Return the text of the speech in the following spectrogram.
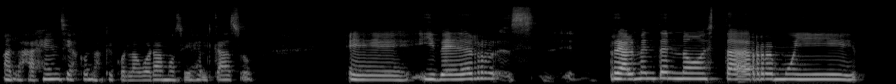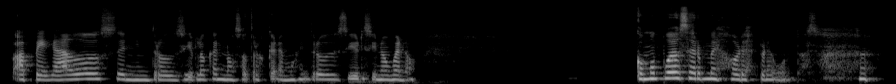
a las agencias con las que colaboramos, si es el caso, eh, y ver, realmente no estar muy apegados en introducir lo que nosotros queremos introducir, sino bueno, ¿cómo puedo hacer mejores preguntas?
